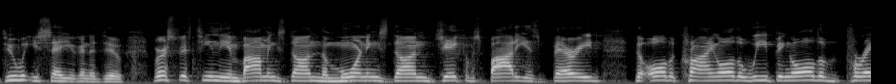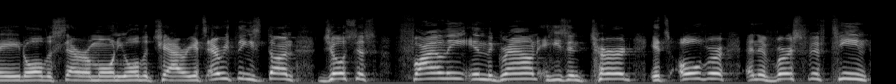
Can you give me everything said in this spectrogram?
do what you say you're going to do. Verse 15 the embalming's done, the mourning's done, Jacob's body is buried, the, all the crying, all the weeping, all the parade, all the ceremony, all the chariots, everything's done. Joseph's finally in the ground, he's interred, it's over. And in verse 15,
